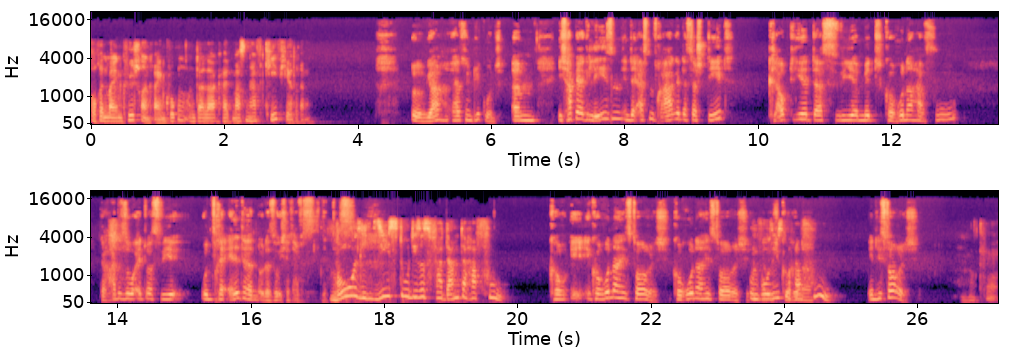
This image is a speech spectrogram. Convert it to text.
auch in meinen Kühlschrank reingucken und da lag halt massenhaft Kefir drin. Äh, ja, herzlichen Glückwunsch. Ähm, ich habe ja gelesen in der ersten Frage, dass da steht, glaubt ihr, dass wir mit Corona Hafu gerade so etwas wie unsere Eltern oder so, ich das? Wo siehst du dieses verdammte Hafu? Co Corona historisch. Corona historisch. Und wo Also siehst du Corona- Hafu? In historisch. Okay.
